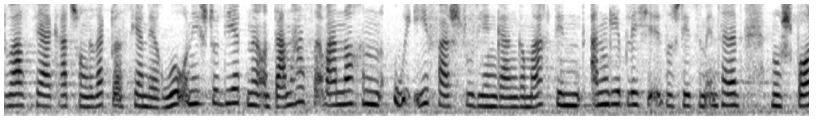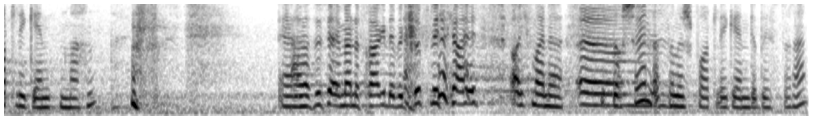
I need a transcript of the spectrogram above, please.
du hast ja gerade schon gesagt, du hast hier an der Ruhr-Uni studiert, ne? und dann hast du aber noch einen UEFA-Studiengang gemacht, den angeblich, so steht es im Internet, nur Sportlegenden machen. ja. das ist ja immer eine Frage der Begrifflichkeit. oh, ich meine, ähm, ist doch schön, dass du eine Sportlegende bist, oder?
